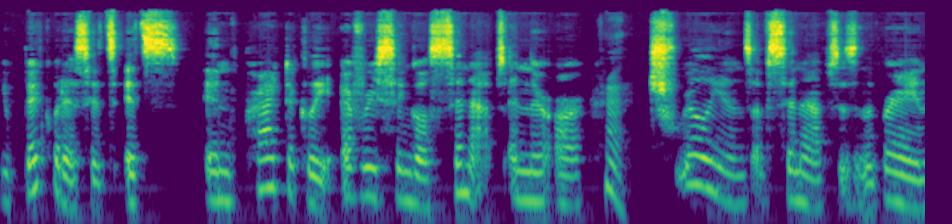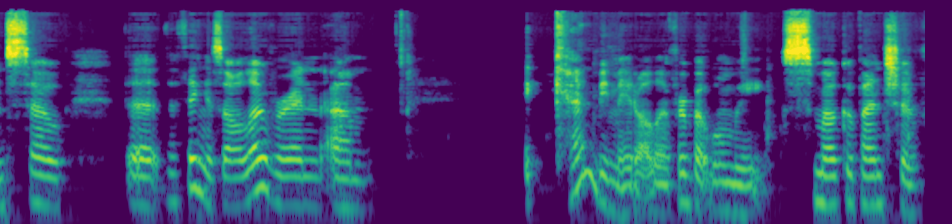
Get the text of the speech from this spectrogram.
ubiquitous. It's it's in practically every single synapse, and there are hmm. trillions of synapses in the brain. So the the thing is all over, and um, it can be made all over. But when we smoke a bunch of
